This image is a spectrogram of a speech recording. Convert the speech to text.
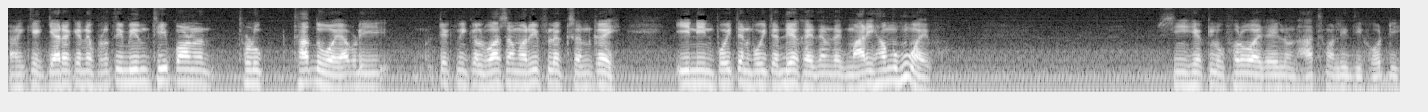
કારણ કે ક્યારેક એને પ્રતિબિંબથી પણ થોડુંક થતું હોય આપણી ટેકનિકલ ભાષામાં રિફ્લેક્શન કહી, ઈ ની પોઈતે ને પોઈતે દેખાય તેમ થાય મારી હમ શું આવ્યું સિંહ એકલું ફરવા ચાલ્યું ને હાથમાં લીધી હોટી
